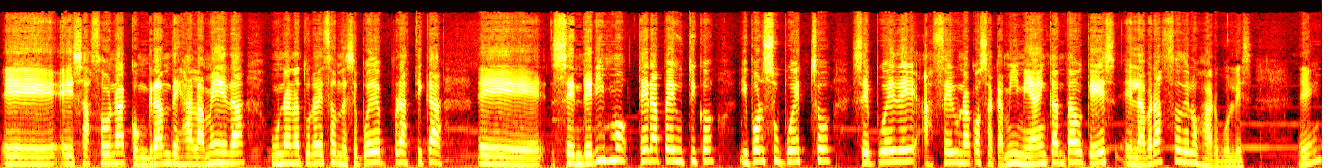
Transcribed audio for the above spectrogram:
eh, esa zona con grandes alamedas, una naturaleza donde se puede practicar eh, senderismo terapéutico y por supuesto se puede hacer una cosa que a mí me ha encantado, que es el abrazo de los árboles. ¿Eh?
